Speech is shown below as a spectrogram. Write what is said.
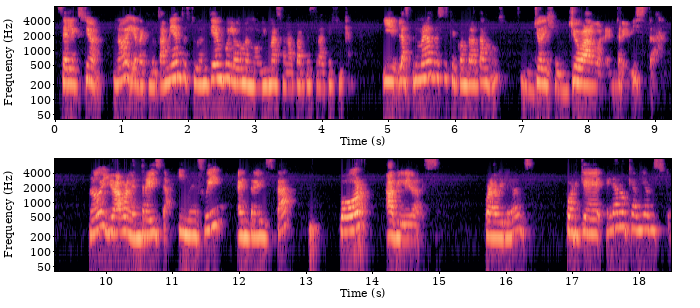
selección, ¿no? Y reclutamiento, estuve un tiempo y luego me moví más a la parte estratégica. Y las primeras veces que contratamos, yo dije, yo hago la entrevista, ¿no? Yo hago la entrevista y me fui a entrevistar por habilidades, por habilidades, porque era lo que había visto.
